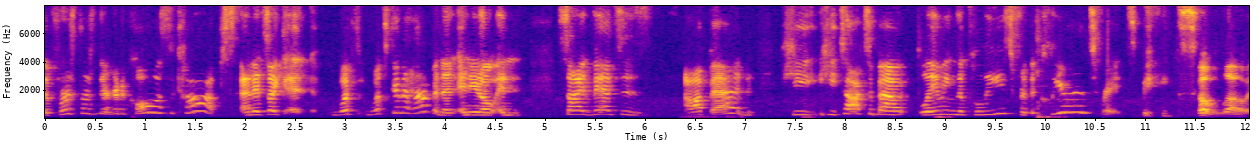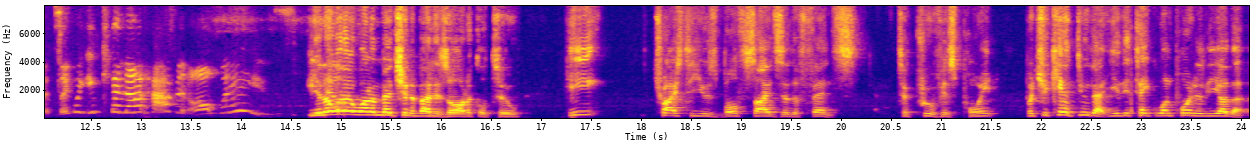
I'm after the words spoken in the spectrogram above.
the first person they're going to call is the cops. And it's like, eh, what's what's going to happen? And, and you know, and Cy Vance's op-ed, he he talks about blaming the police for the clearance rates being so low. It's like, well, you cannot have it all ways. You know what I want to mention about his article too? He tries to use both sides of the fence to prove his point, but you can't do that. You either take one point or the other.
